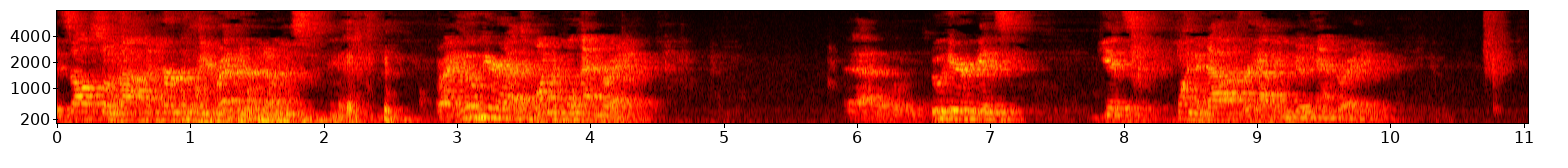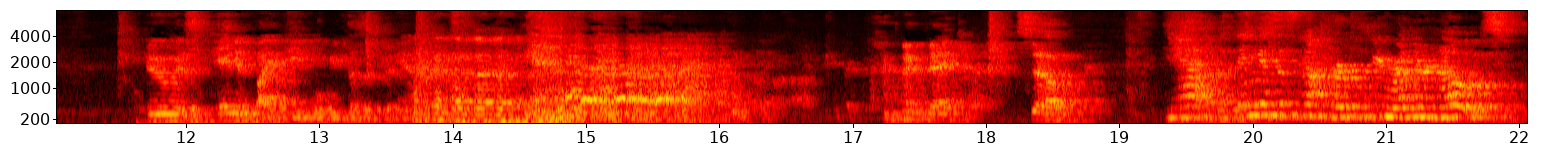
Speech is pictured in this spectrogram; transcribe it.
it's also not perfectly rendered notes, right? Who here has wonderful handwriting? Uh, who here gets gets pointed out for having good handwriting? who is hated by people because of good handwriting. okay? So, yeah, the thing is, it's not perfectly rendered notes.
